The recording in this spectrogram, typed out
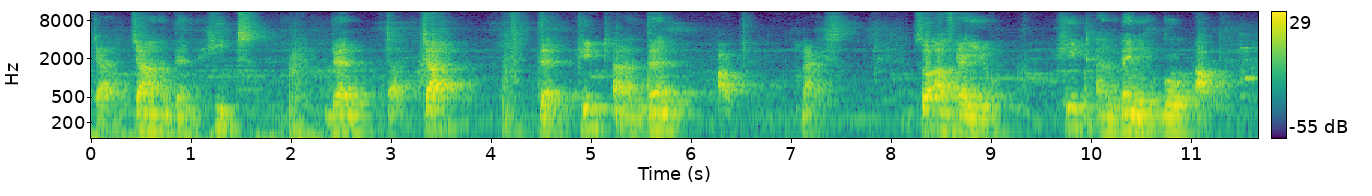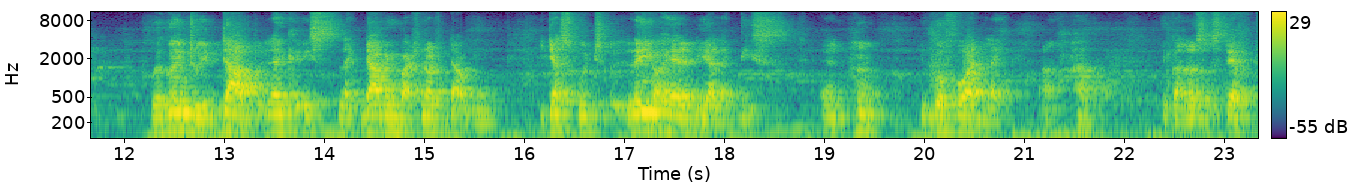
cha cha then hit then cha cha then hit and then up nice so after you hit and then you go up we're going to dab like it's like dabbing but not dabbing. You just put lay your head here like this and hmm, you go forward like uh-huh. you can also step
